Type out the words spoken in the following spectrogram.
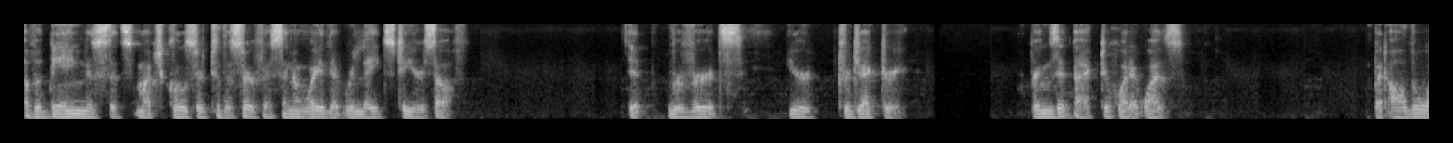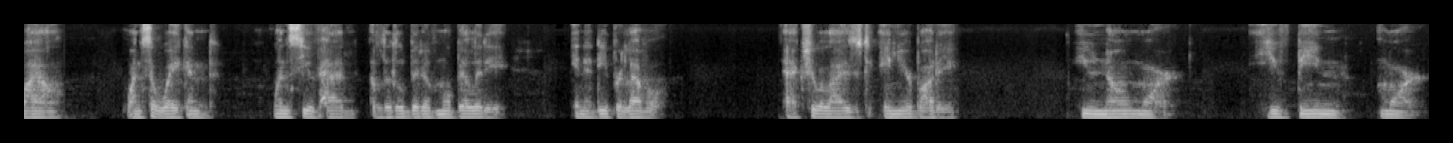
of a beingness that's much closer to the surface in a way that relates to yourself. It reverts your trajectory, brings it back to what it was. But all the while, once awakened, once you've had a little bit of mobility in a deeper level, actualized in your body, you know more. You've been more.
